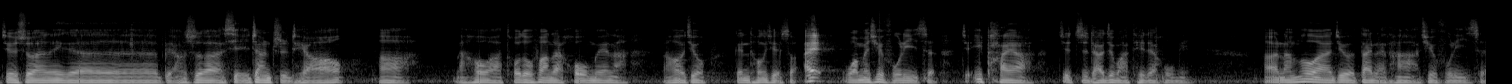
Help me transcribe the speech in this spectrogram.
就是说那个，比方说写一张纸条啊，然后啊偷偷放在后面啊。然后就跟同学说：“哎，我们去福利社，就一拍啊，就纸条就把它贴在后面，啊，然后啊就带着他去福利社。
